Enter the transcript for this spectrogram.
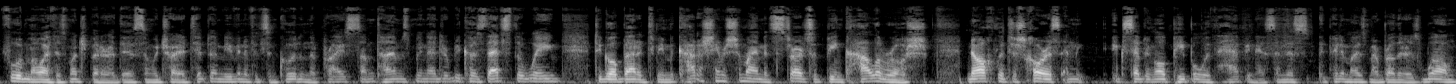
food. My wife is much better at this and we try to tip them even if it's included in the price sometimes, because that's the way to go about it. To be Mekadashem Shemaim, it starts with being Kalarosh, Noach L'Tishchoris, and accepting all people with happiness. And this epitomized my brother as well.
